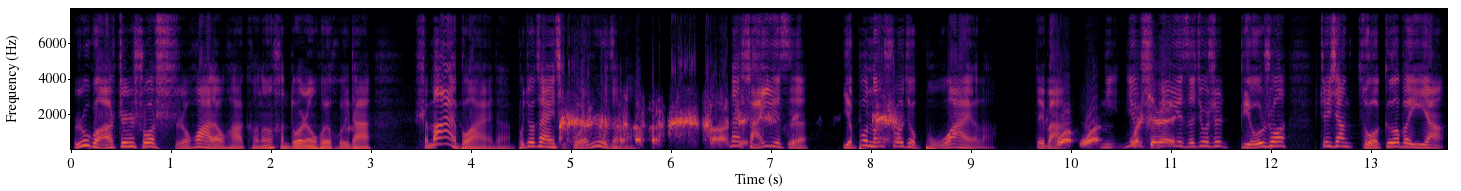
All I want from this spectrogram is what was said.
如果要真说实话的话，可能很多人会回答：什么爱不爱的，不就在一起过日子吗？啊，那啥意思？也不能说就不爱了，对吧？我我你你什么意思？就是比如说，这像左胳膊一样，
